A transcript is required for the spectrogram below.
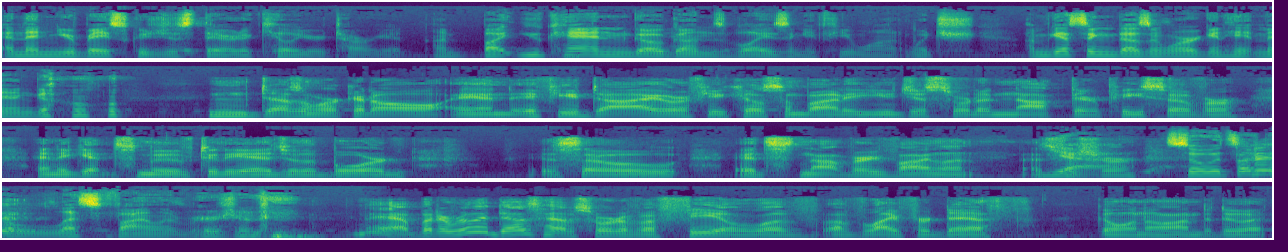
and then you're basically just there to kill your target. Um, but you can go guns blazing if you want, which I'm guessing doesn't work in Hitman Go. Doesn't work at all. And if you die or if you kill somebody, you just sort of knock their piece over, and it gets moved to the edge of the board. So it's not very violent. That's yeah, for sure. so it's But like a less violent version. Yeah, but it really does have sort of a feel of, of life or death going on to do it.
